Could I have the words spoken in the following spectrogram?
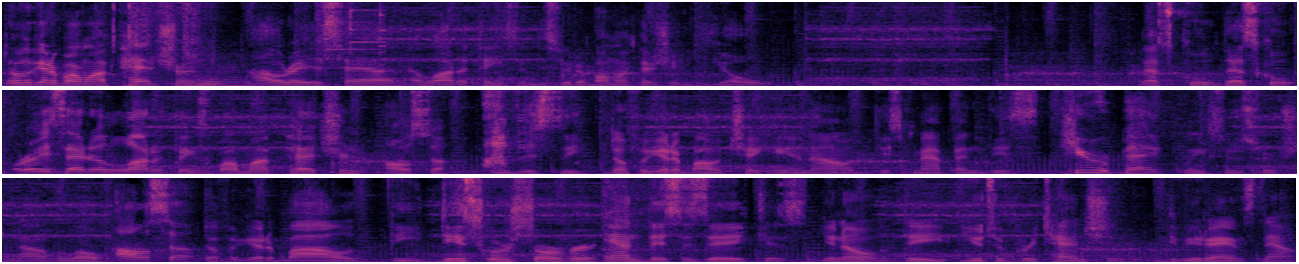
Don't forget about my Patreon. I already said a lot of things in this video about my Patreon. Yo. That's cool. That's cool. Already said a lot of things about my Patreon. Also, obviously, don't forget about checking out this map and this hero pack. Links in the description down below. Also, don't forget about the Discord server. And this is it, because, you know, the YouTube retention, the video ends now.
